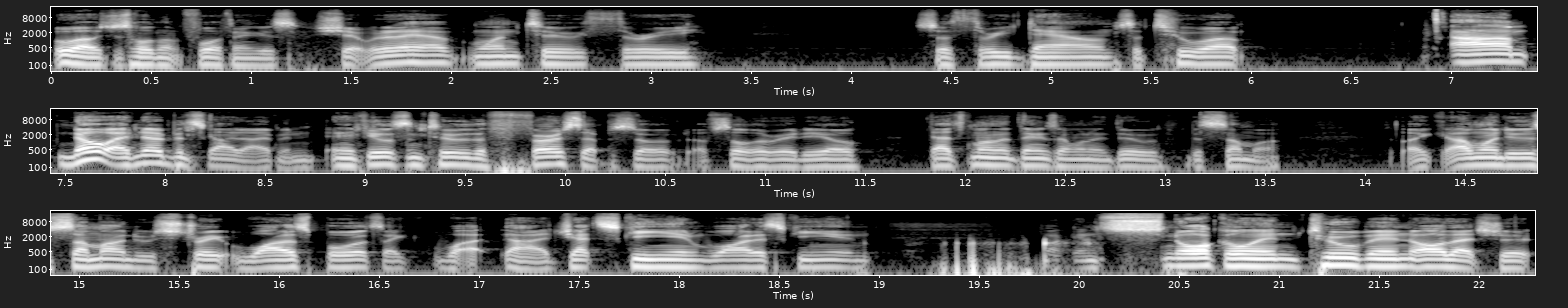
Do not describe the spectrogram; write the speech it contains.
Oh, I was just holding up four fingers. Shit, what did I have? One, two, three. So three down, so two up. Um, no, I've never been skydiving. And if you listen to the first episode of Solo Radio, that's one of the things I want to do this summer. Like I want to do this summer, I do straight water sports, like uh, jet skiing, water skiing, fucking snorkeling, tubing, all that shit.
